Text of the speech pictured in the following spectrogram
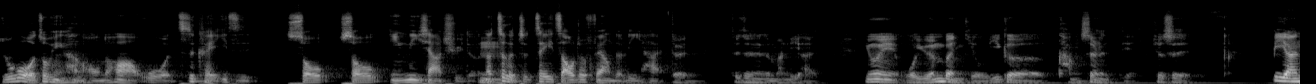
如果我作品很红的话，我是可以一直收收盈利下去的。那嗯这个这这一招就非常的厉害。对，这真的是蛮厉害的。因为我原本有一个 concern 的点，就是币安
